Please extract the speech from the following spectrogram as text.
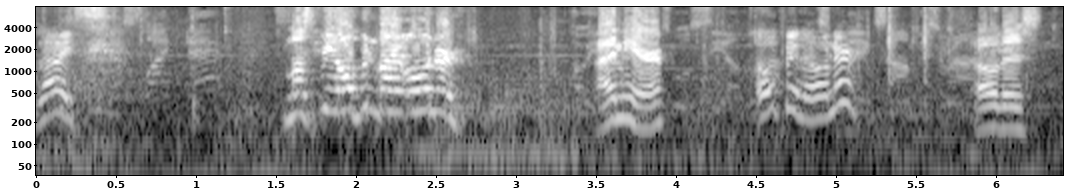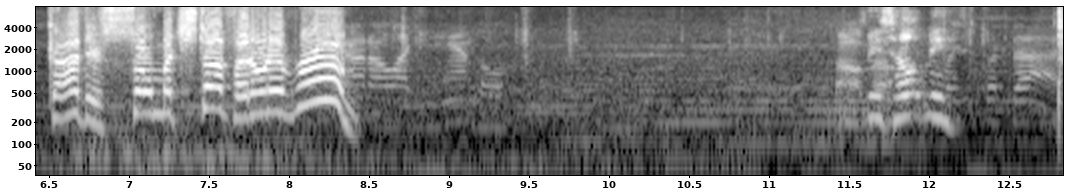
Nice. Must be opened by owner. I'm here. Open owner. Oh, there's God. There's so much stuff. I don't have room. Not all I can handle. Oh, Please no. help me. Put that.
